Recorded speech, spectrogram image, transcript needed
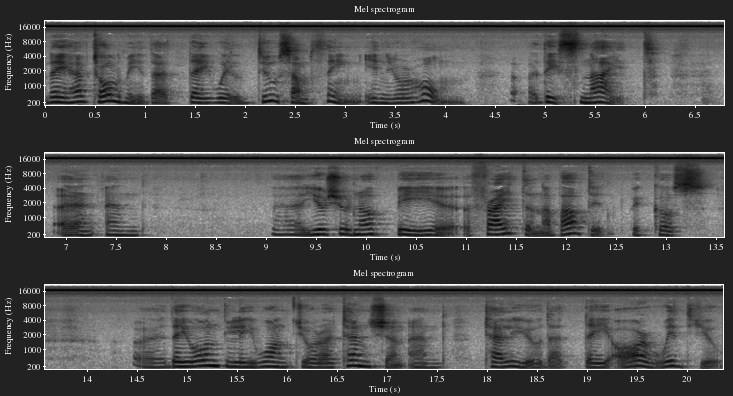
they have told me that they will do something in your home uh, this night. And, and uh, you should not be uh, frightened about it because uh, they only want your attention and tell you that they are with you.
